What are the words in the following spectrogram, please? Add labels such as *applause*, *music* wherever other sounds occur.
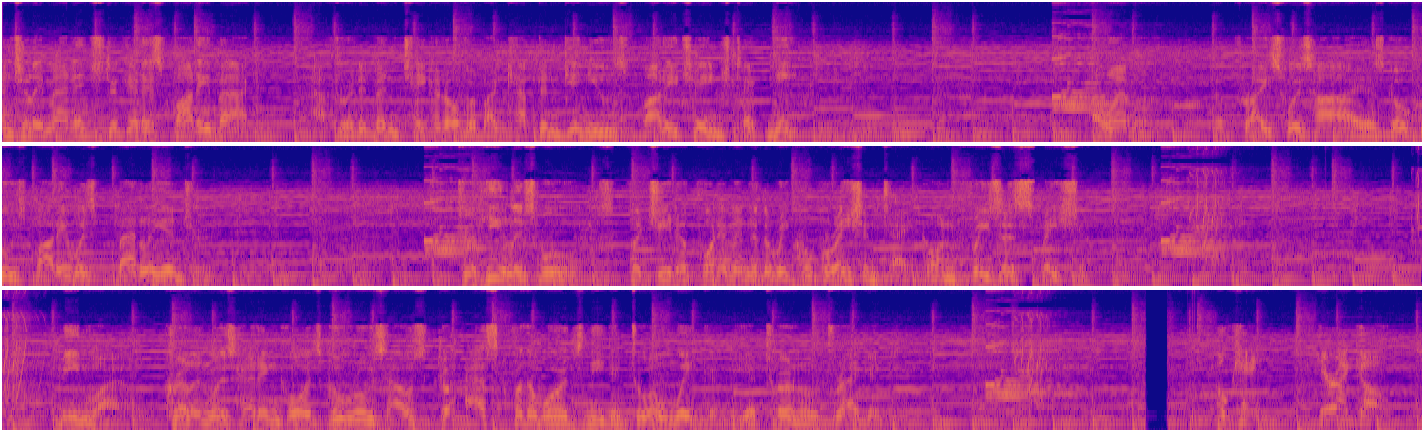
Eventually managed to get his body back after it had been taken over by Captain Ginyu's body change technique. However, the price was high as Goku's body was badly injured. To heal his wounds, Vegeta put him into the recuperation tank on Frieza's spaceship. Meanwhile, Krillin was heading towards Guru's house to ask for the words needed to awaken the Eternal Dragon. Here I go.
